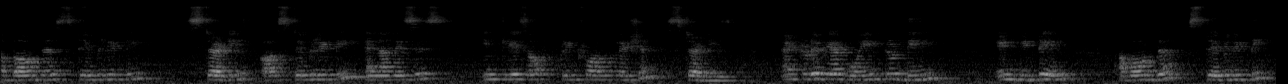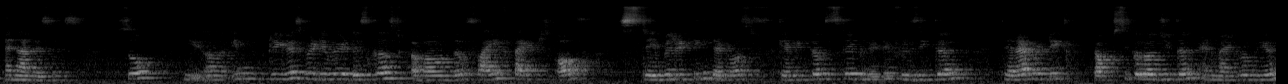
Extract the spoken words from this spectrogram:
about the stability studies or stability analysis in case of pre-formulation studies. And today we are going to deal in detail about the stability analysis. So, uh, in previous video we discussed about the five types of stability that was chemical stability, physical, therapeutic, toxicological and microbial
